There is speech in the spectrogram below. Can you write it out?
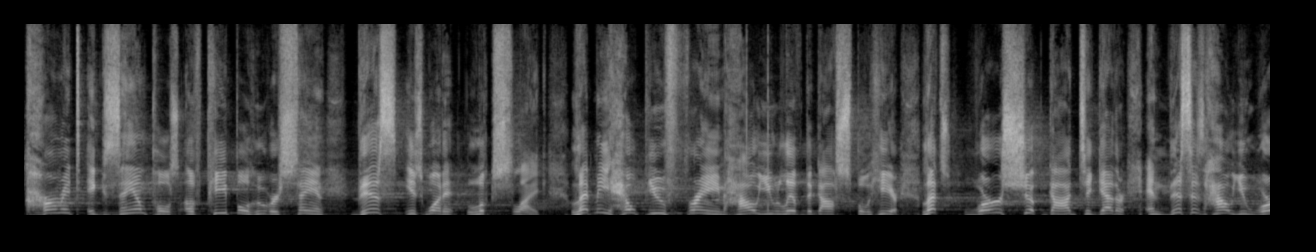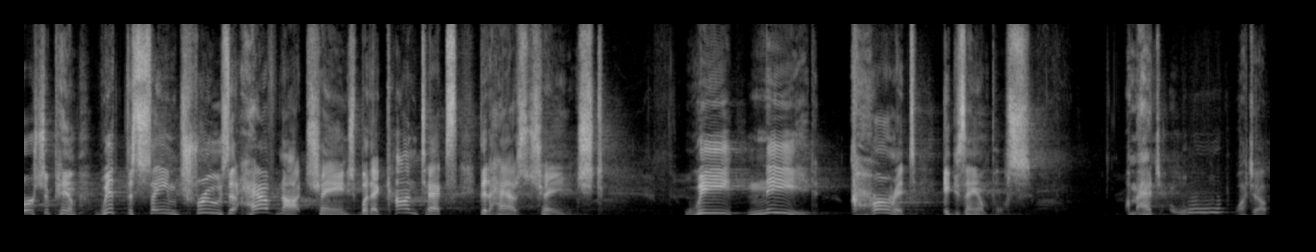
current examples of people who are saying, This is what it looks like. Let me help you frame how you live the gospel here. Let's worship God together. And this is how you worship Him with the same truths that have not changed, but a context that has changed. We need current examples. Imagine, ooh, watch out,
